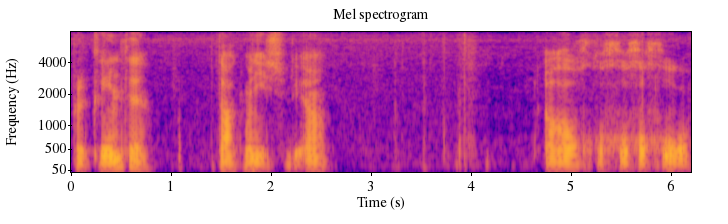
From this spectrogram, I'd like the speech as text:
Прикиньте. Так, мені сюди. А. Ох, хо хо хо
